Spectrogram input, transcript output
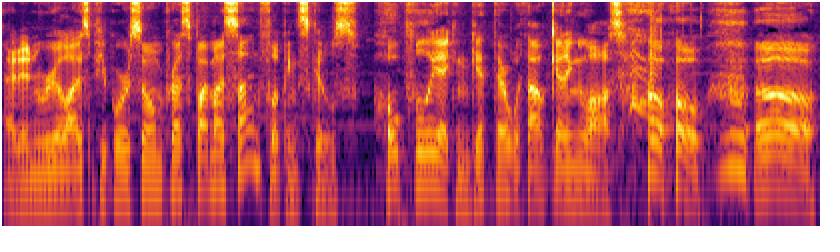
I didn't realize people were so impressed by my sign flipping skills. Hopefully I can get there without getting lost. Oh, oh,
